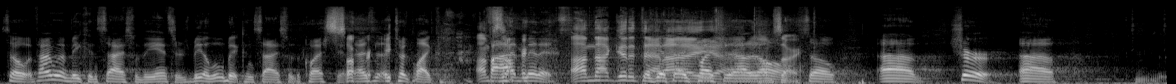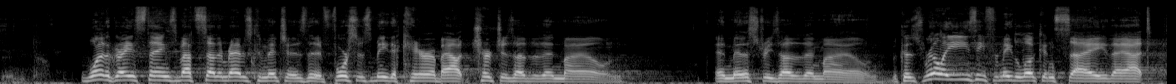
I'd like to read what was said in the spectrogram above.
So if I'm going to be concise with the answers, be a little bit concise with the question. Sorry. It took like I'm five sorry. minutes. I'm not good at that. To get that I, question yeah, out at I'm all. sorry. So Uh, sure. Uh, one of the greatest things about the Southern Baptist Convention is that it forces me to care about churches other than my own and ministries other than my own. Because it's really easy for me to look and say that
